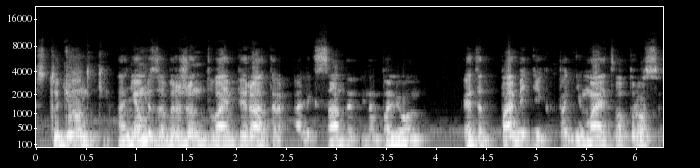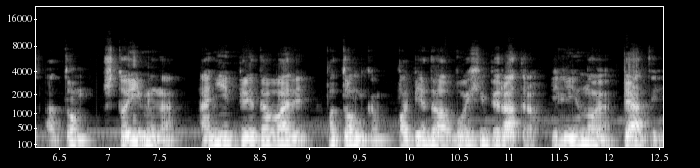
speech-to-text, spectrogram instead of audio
Студенки. На нем изображен два императора – Александр и Наполеон. Этот памятник поднимает вопросы о том, что именно они передавали потомкам, победу обоих императоров или иное. Пятый.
